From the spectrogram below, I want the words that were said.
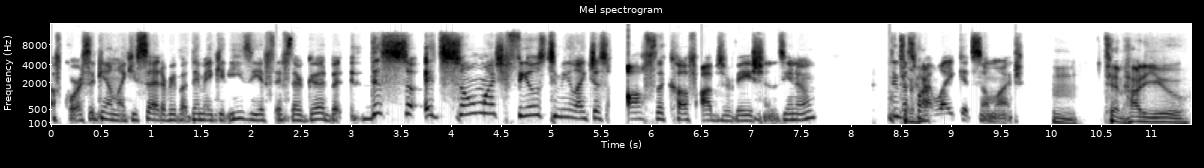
of course, again, like you said, everybody they make it easy if if they're good, but this so, it so much feels to me like just off the cuff observations, you know? I think that's why I like it so much. Tim, how do you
